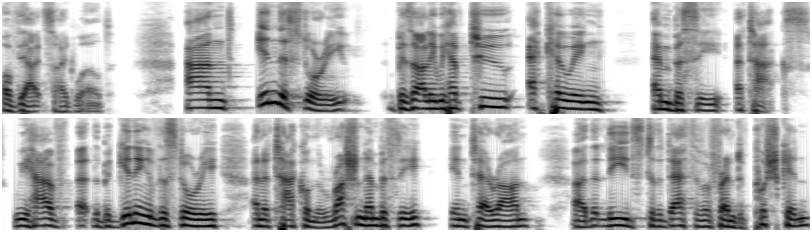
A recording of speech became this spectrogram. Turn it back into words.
of the outside world. And in this story, bizarrely, we have two echoing embassy attacks. We have at the beginning of the story an attack on the Russian embassy in Tehran uh, that leads to the death of a friend of Pushkin.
